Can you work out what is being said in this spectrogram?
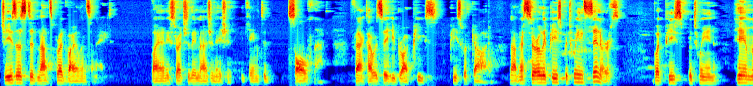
Jesus did not spread violence and hate by any stretch of the imagination. He came to solve that. In fact, I would say he brought peace, peace with God. Not necessarily peace between sinners, but peace between him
